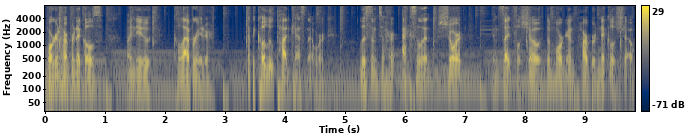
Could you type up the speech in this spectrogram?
Morgan Harper Nichols, my new collaborator at the Co-Loop Podcast Network. Listen to her excellent, short, insightful show, The Morgan Harper Nichols Show.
